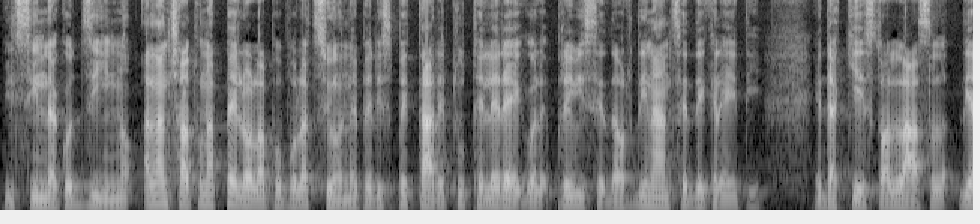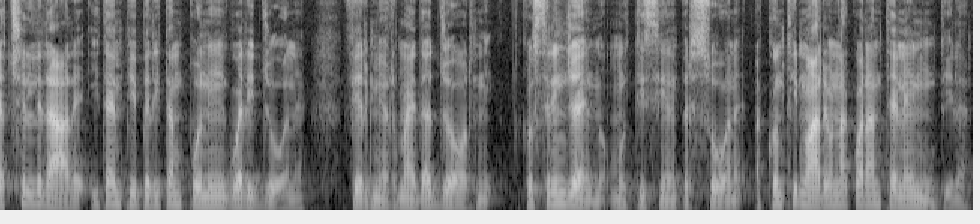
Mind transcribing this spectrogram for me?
Il sindaco Zinno ha lanciato un appello alla popolazione per rispettare tutte le regole previste da ordinanze e decreti ed ha chiesto all'ASL di accelerare i tempi per i tamponi di guarigione, fermi ormai da giorni, costringendo moltissime persone a continuare una quarantena inutile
